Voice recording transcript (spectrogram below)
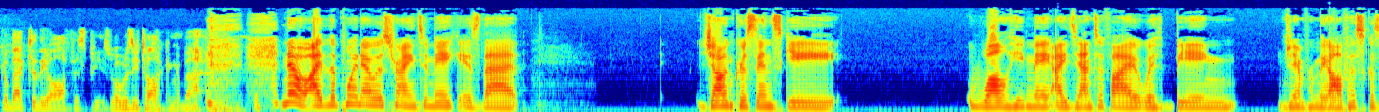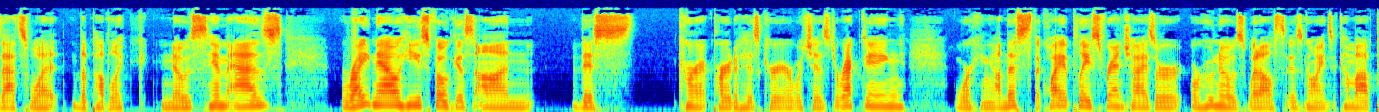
Go back to the office piece. What was he talking about? No, I, the point I was trying to make is that John Krasinski, while he may identify with being Jim from The Office, because that's what the public knows him as, right now he's focused on this current part of his career, which is directing, working on this, the Quiet Place franchise, or, or who knows what else is going to come up.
